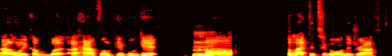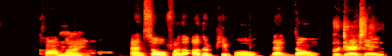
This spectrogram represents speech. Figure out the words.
not only a couple, but a handful of people get Mm. uh, selected to go on the draft combine. And so for the other people that don't, Oh, they get.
